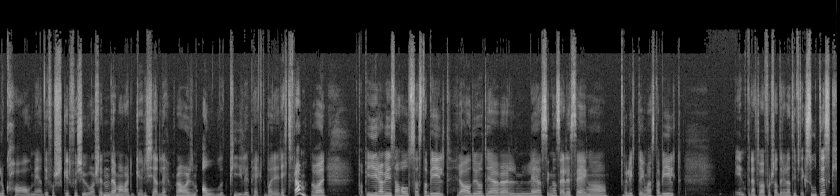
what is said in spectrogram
lokalmedieforsker for 20 år siden, det må ha vært gørr kjedelig. For da var liksom alle piler pekte bare rett fram. Det var Papiravis har holdt seg stabilt. Radio og TV, lesing og, eller seing og, og, lytting var stabilt. Internett var fortsatt relativt eksotisk.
